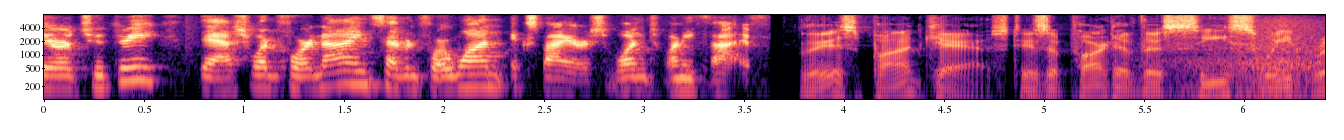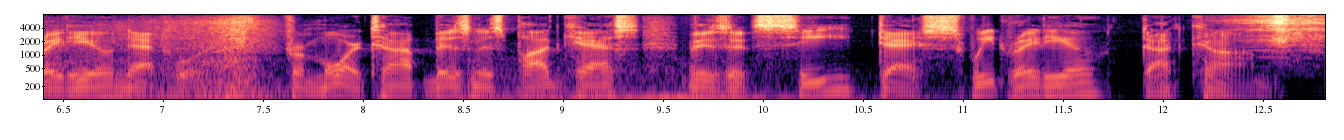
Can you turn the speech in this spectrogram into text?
OL10732023-149741 expires 125. This podcast is a part of the C Suite Radio Network. For more top business podcasts, visit c-suiteradio.com.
